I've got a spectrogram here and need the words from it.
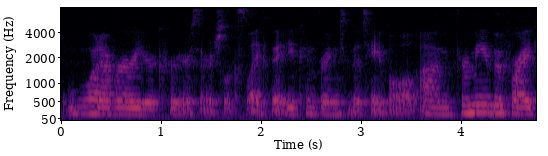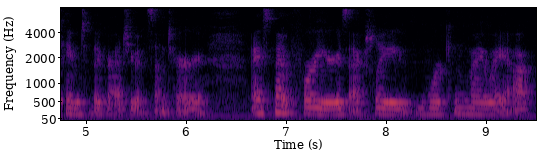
whatever your career search looks like that you can bring to the table. Um, for me, before I came to the Graduate Center, I spent four years actually working my way up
